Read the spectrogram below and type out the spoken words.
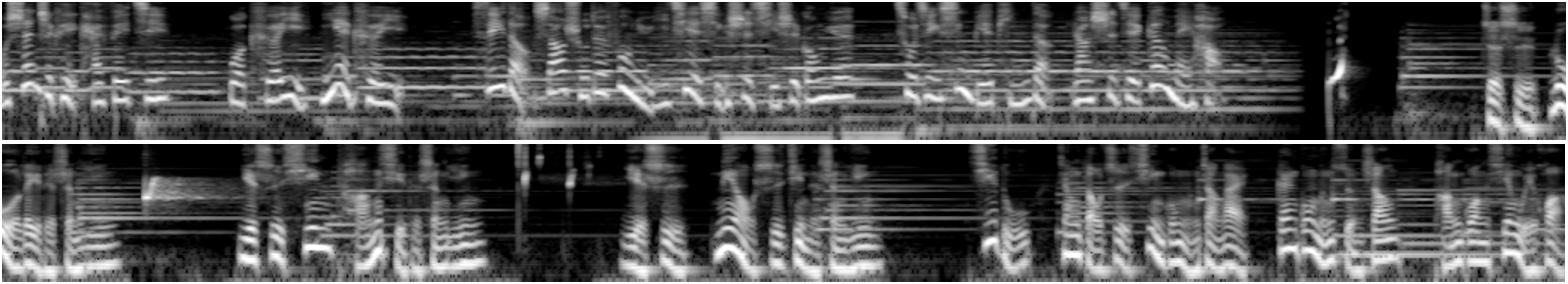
我甚至可以开飞机。我可以，你也可以。CEDO 消除对妇女一切形式歧视公约，促进性别平等，让世界更美好。这是落泪的声音，也是心淌血的声音，也是尿失禁的声音。吸毒将导致性功能障碍、肝功能损伤、膀胱纤维化。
